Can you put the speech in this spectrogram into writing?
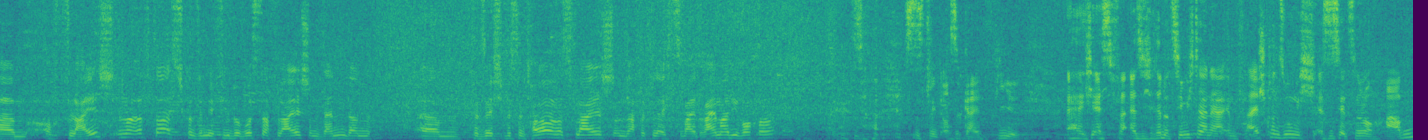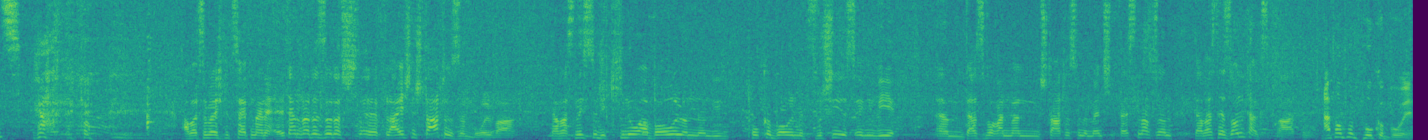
ähm, auf Fleisch immer öfter. Also ich konsumiere viel bewusster Fleisch und wenn, dann ähm, tatsächlich ein bisschen teureres Fleisch und dafür vielleicht zwei, dreimal die Woche. Das klingt auch so geil, viel. Äh, Ich esse, also ich reduziere mich dann im Fleischkonsum. Ich esse es jetzt nur noch abends. Aber zum Beispiel Zeiten meiner Eltern war das so, dass äh, Fleisch ein Statussymbol war. Da war es nicht so die Quinoa Bowl und, und die Poke Bowl mit Sushi ist irgendwie ähm, das, woran man den Status von einem Menschen festmacht, sondern da war es der Sonntagsbraten. Apropos Pokebowl.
